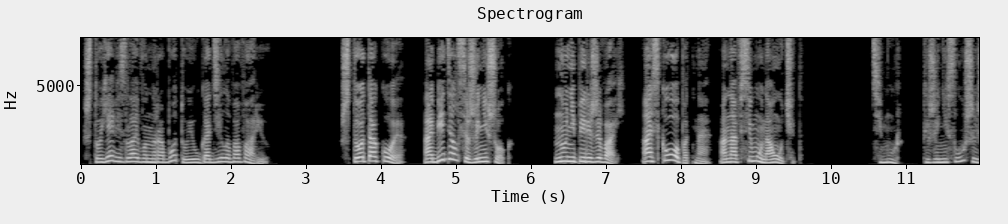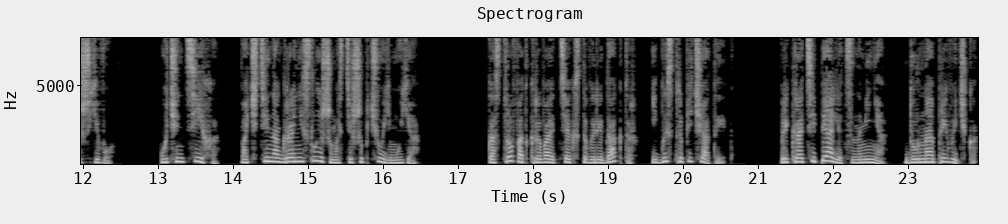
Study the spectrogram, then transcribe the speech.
что я везла его на работу и угодила в аварию. «Что такое? Обиделся женишок? Ну не переживай, Аська опытная, она всему научит». «Тимур, ты же не слушаешь его?» Очень тихо, почти на грани слышимости шепчу ему я. Костров открывает текстовый редактор и быстро печатает. Прекрати пялиться на меня, дурная привычка,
